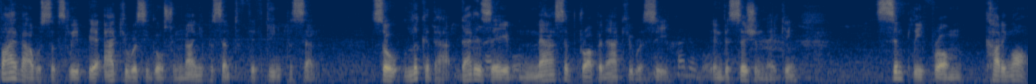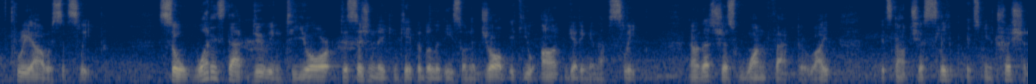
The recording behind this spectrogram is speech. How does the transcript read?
five hours of sleep, their accuracy goes from 90% to 15%. So look at that. That is a massive drop in accuracy in decision making simply from cutting off three hours of sleep. So, what is that doing to your decision making capabilities on a job if you aren't getting enough sleep? Now, that's just one factor, right? It's not just sleep, it's nutrition.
